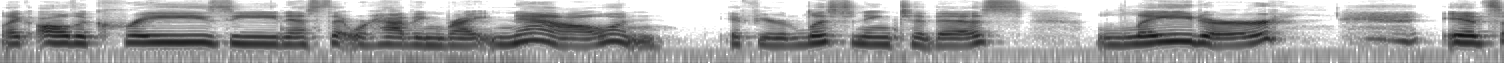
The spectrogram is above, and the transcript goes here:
like all the craziness that we're having right now. And if you're listening to this later, it's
